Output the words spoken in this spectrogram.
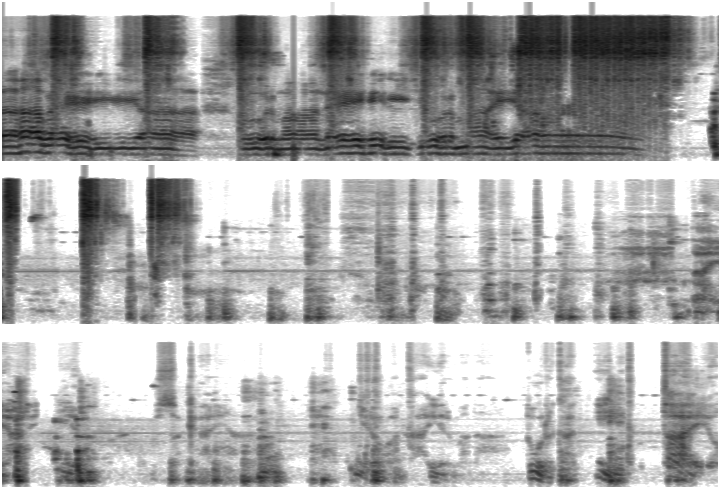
Raveya Urmane Yurmaya Irmana Turka Itayo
